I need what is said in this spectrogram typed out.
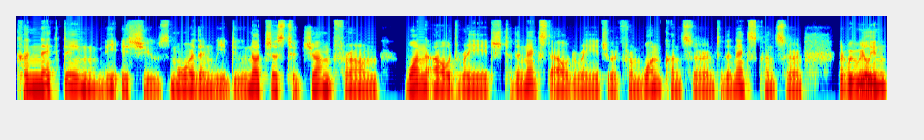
connecting the issues more than we do not just to jump from one outrage to the next outrage or from one concern to the next concern but we really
